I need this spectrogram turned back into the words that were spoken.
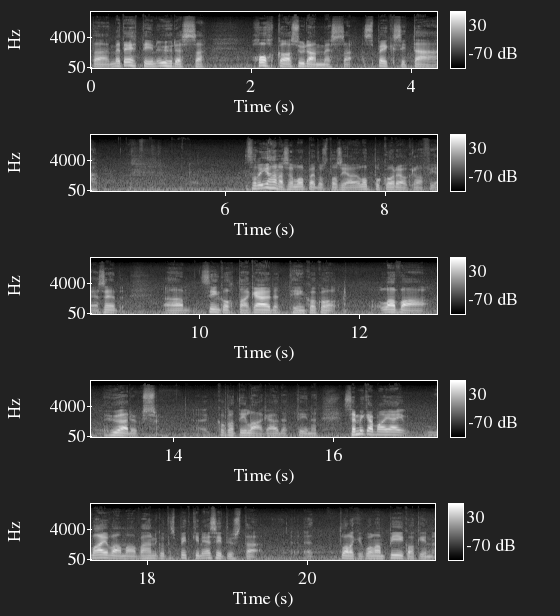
Tää, me tehtiin yhdessä hohkaa sydämessä speksi tää. Se oli ihana se lopetus tosiaan, loppukoreografia. Ja se, että äh, siinä kohtaa käytettiin koko lavaa hyödyksi. Koko tilaa käytettiin. Et se, mikä mä jäi vaivaamaan vähän niin kuin tässä pitkin esitystä, tuollakin kun ollaan Piikokin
